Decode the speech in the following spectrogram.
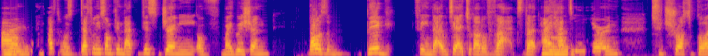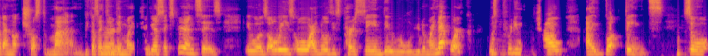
Um, right. That was definitely something that this journey of migration, that was the big thing that I would say I took out of that. That mm. I had to mm. learn to trust God and not trust man. Because I right. think in my previous experiences, it was always, oh, I know this person, they will, you know, my network was mm-hmm. pretty much how I got things. Mm-hmm. So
